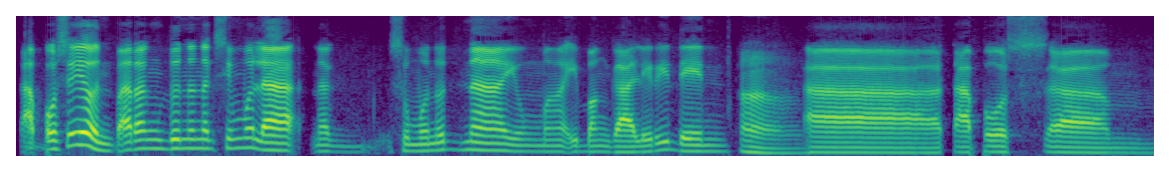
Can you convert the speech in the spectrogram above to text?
Tapos, yun, parang doon na nagsimula, nagsumunod na yung mga ibang gallery din. Ah, Ah, tapos um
